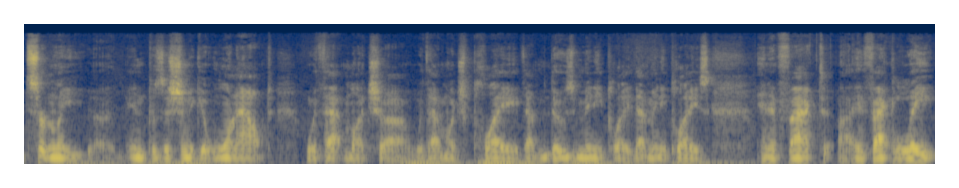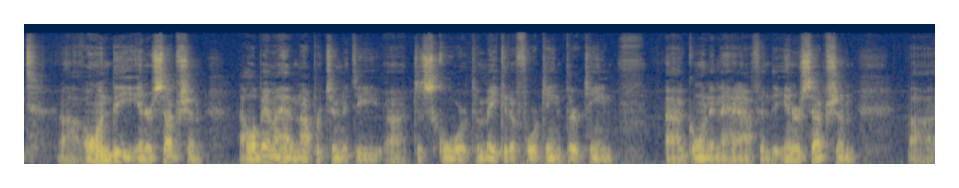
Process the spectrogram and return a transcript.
certainly in position to get worn out with that much with that much play, that those many play, that many plays, and in fact, in fact, late on the interception. Alabama had an opportunity uh, to score to make it a 14 13 uh, going into half, and the interception, uh,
